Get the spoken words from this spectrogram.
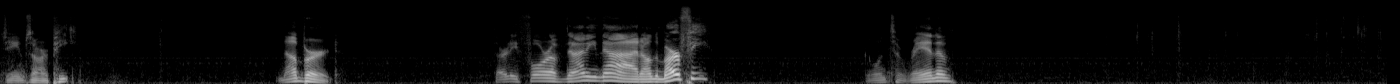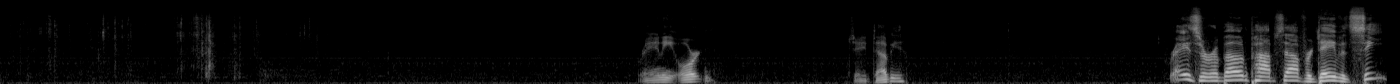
James RP. Numbered. 34 of 99 on the Murphy. Going to random. Randy Orton. JW. Razor Ramon pops out for David C.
